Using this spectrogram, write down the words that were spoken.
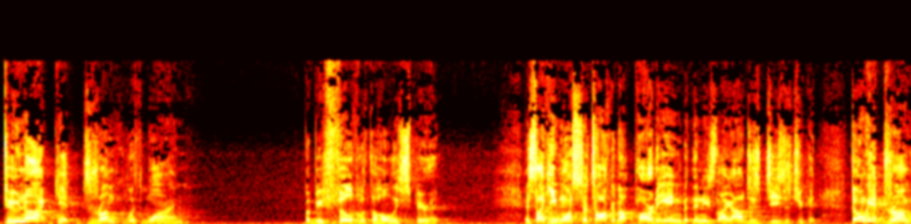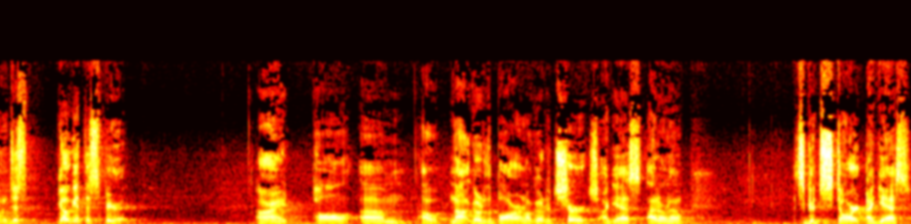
do not get drunk with wine, but be filled with the Holy Spirit. It's like he wants to talk about partying, but then he's like, I'll just Jesus you it. Don't get drunk and just go get the Spirit. All right, Paul, um, I'll not go to the bar and I'll go to church, I guess. I don't know. It's a good start, I guess.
